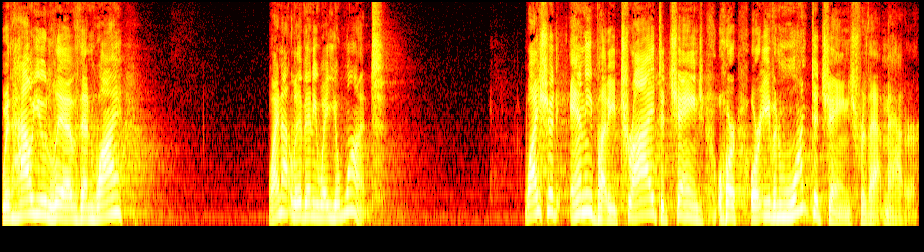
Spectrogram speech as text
with how you live, then why? Why not live any way you want? Why should anybody try to change or, or even want to change for that matter?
